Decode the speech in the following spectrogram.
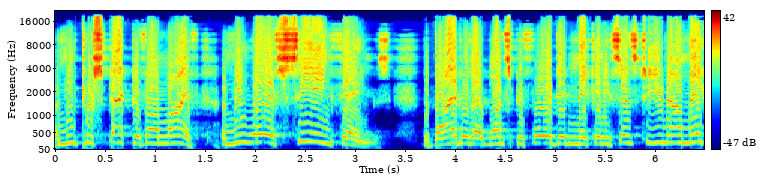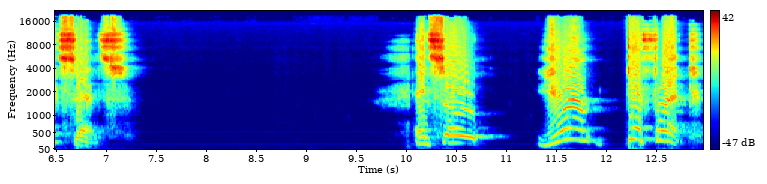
a new perspective on life, a new way of seeing things. The Bible that once before didn't make any sense to you now makes sense. And so you're different.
